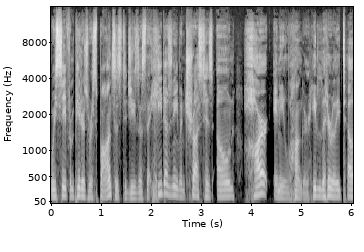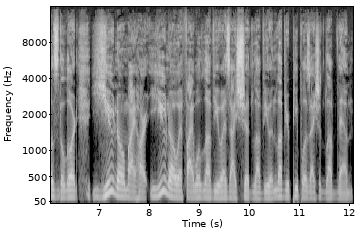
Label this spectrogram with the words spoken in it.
We see from Peter's responses to Jesus that he doesn't even trust his own heart any longer. He literally tells the Lord, You know my heart. You know if I will love you as I should love you and love your people as I should love them.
